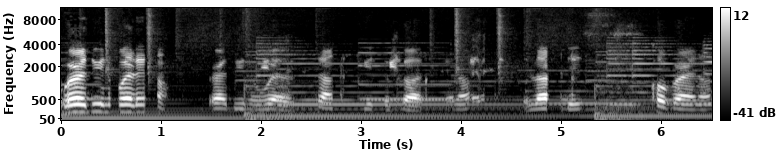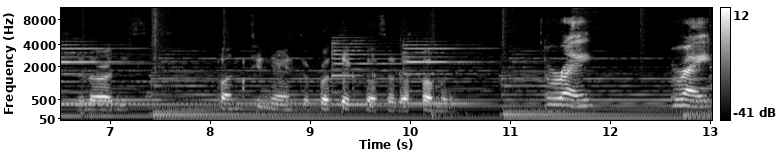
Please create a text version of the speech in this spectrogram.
We're doing well, you know. We're doing well. Thank you to God, you know. The Lord is covering us. The Lord is continuing to protect us as a family. Right. Right.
